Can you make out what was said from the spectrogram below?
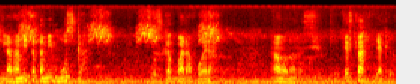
Y la ramita también busca. Busca para afuera. Vámonos, recién. Esta ya quedó.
